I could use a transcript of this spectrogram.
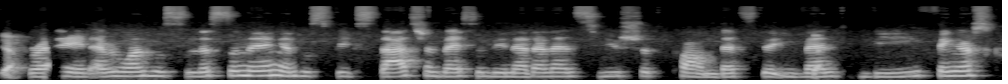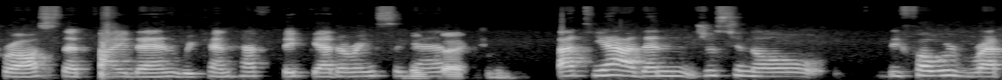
Yeah. Great. Everyone who's listening and who speaks Dutch and based in the Netherlands, you should come. That's the event yeah. be. Fingers crossed that by then we can have big gatherings again. Exactly. But yeah, then just you know, before we wrap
